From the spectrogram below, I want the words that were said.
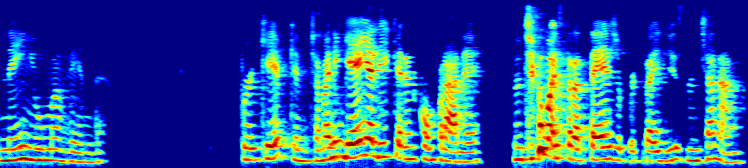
nenhuma venda. Por quê? Porque não tinha mais ninguém ali querendo comprar, né? Não tinha uma estratégia por trás disso, não tinha nada.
